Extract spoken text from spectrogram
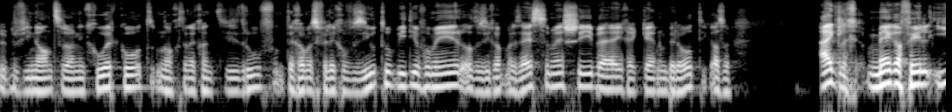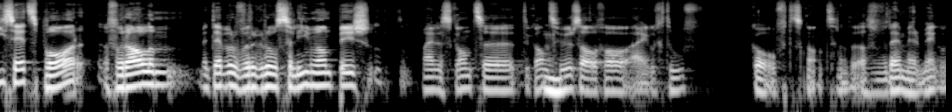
über Finanzen an den QR-Code nachher können sie drauf und dann kommen sie vielleicht auf ein YouTube-Video von mir oder sie können mir ein SMS schreiben, hey, ich hätte gerne eine Beratung. Also eigentlich mega viel einsetzbar, vor allem wenn du auf einer grossen Leinwand bist. Ich meine, das ganze, der ganze mhm. Hörsaal kann eigentlich drauf gehen auf das Ganze. Also von dem her mega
